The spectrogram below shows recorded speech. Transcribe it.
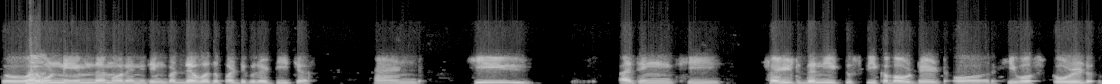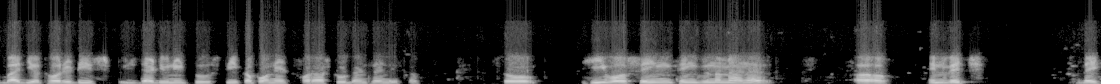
so hmm. i won't name them or anything but there was a particular teacher and he i think he felt the need to speak about it or he was told by the authorities that you need to speak upon it for our students and stuff so he was saying things in a manner uh, in which like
